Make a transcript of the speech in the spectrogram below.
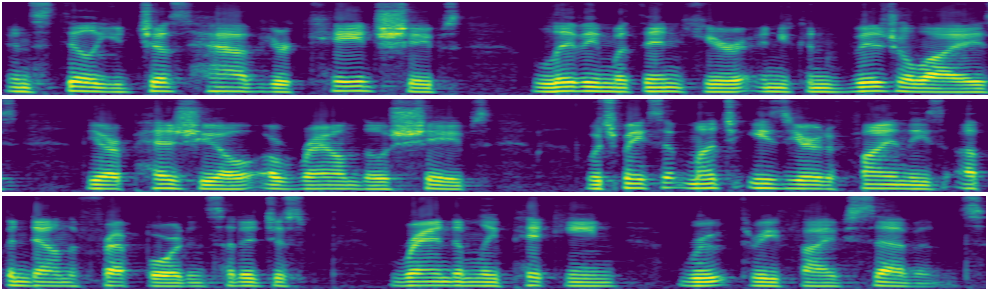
and still you just have your CAGED shapes living within here, and you can visualize the arpeggio around those shapes, which makes it much easier to find these up and down the fretboard instead of just randomly picking root 3, 5, 7s.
